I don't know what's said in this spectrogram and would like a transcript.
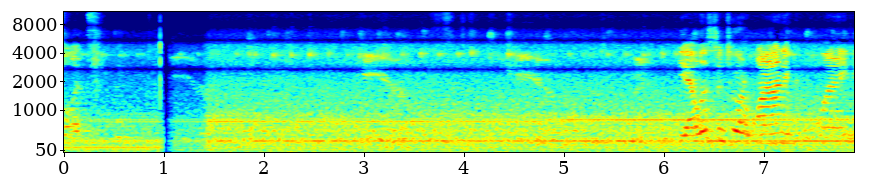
Bullets. Yeah, listen to her whine and complain.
